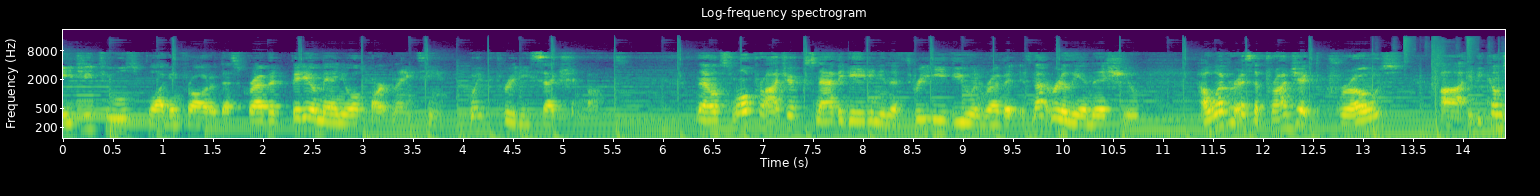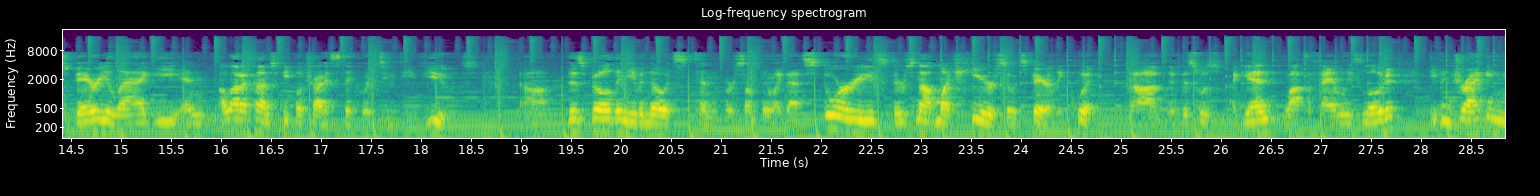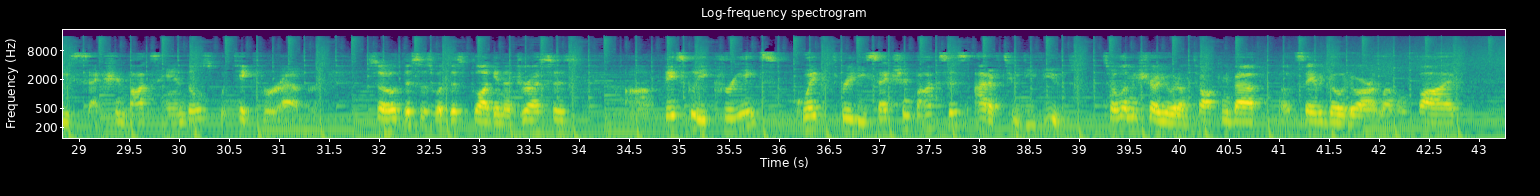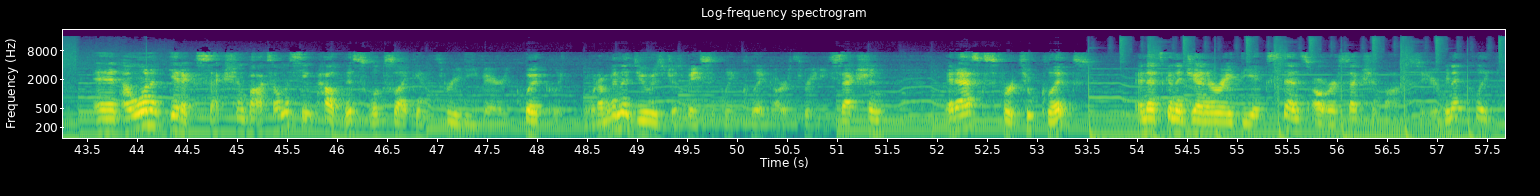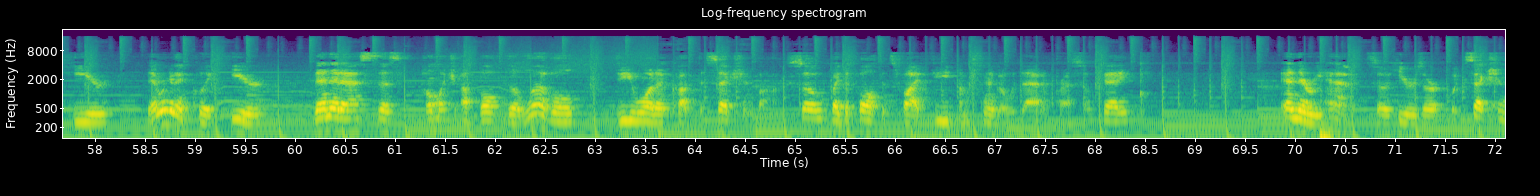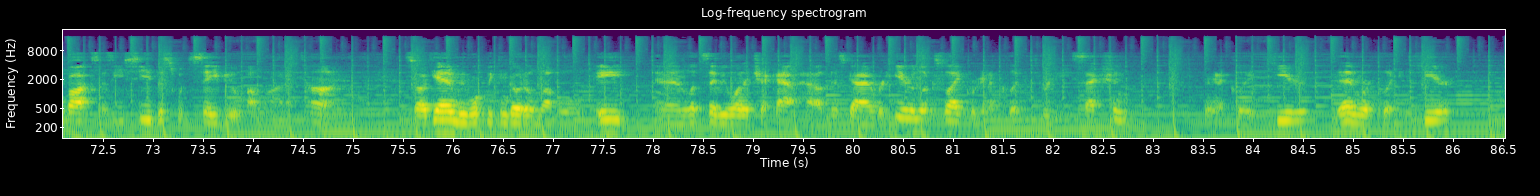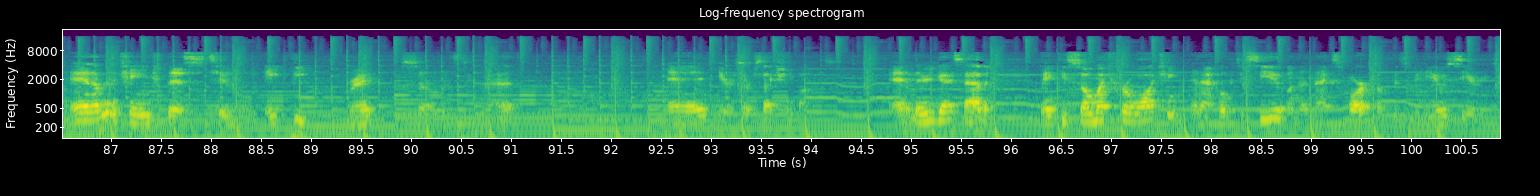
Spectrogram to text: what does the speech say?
AG Tools plugin for Autodesk Revit Video Manual Part 19, Quick 3D Section Box. Now, in small projects, navigating in the 3D view in Revit is not really an issue. However, as the project grows, uh, it becomes very laggy and a lot of times people try to stick with 2D views. Uh, this building, even though it's 10 or something like that stories, there's not much here, so it's fairly quick. Uh, if this was, again, lots of families loaded, even dragging these section box handles would take forever. So this is what this plugin addresses. Uh, basically, it creates quick 3D section boxes out of 2D views. So let me show you what I'm talking about. Let's say we go to our level 5, and I want to get a section box. I want to see how this looks like in 3D very quickly. What I'm going to do is just basically click our 3D section. It asks for two clicks, and that's going to generate the extents of our section box. So you're going to click here, then we're going to click here, then it asks us how much above the level do you want to cut the section box. So by default it's 5 feet, I'm just going to go with that and press OK. And there we have it. So here's our quick section box. As you see, this would save you a lot of time. So again, we, we can go to level 8, and let's say we want to check out how this guy over here looks like. We're going to click 3D section. We're to click here. Then we're clicking here. And I'm going to change this to 8 feet, right? So let's do that. And here's our section box. And there you guys have it. Thank you so much for watching, and I hope to see you on the next part of this video series.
